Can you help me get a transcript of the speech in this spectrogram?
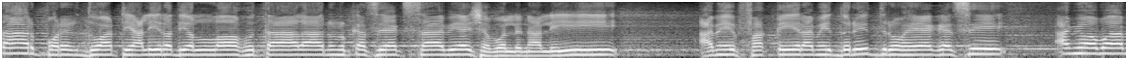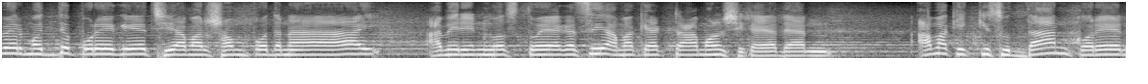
তারপরের দোয়াটি আলী রদি আল্লাহ তালুর কাছে এক সাহাবি এসে বললেন, আলী, আমি ফাকির, আমি দরিদ্র হয়ে গেছি, আমি অভাবের মধ্যে পড়ে গিয়েছি, আমার সম্পদ নাই। আমি ঋণগ্রস্ত হয়ে গেছি, আমাকে একটা আমল শিখাইয়া দেন। আমাকে কিছু দান করেন।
